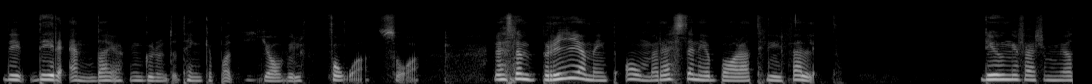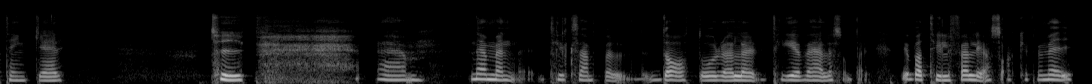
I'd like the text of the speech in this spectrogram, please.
Det, det är det enda jag kan gå runt och tänka på att jag vill få. Så. Resten bryr jag mig inte om. Resten är bara tillfälligt. Det är ungefär som jag tänker typ um, nej men till exempel dator eller tv eller sånt där. Det är bara tillfälliga saker för mig.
